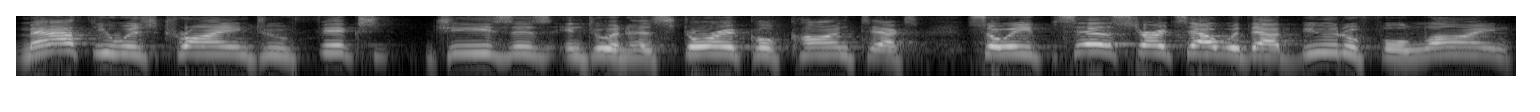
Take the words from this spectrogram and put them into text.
Matthew is trying to fix Jesus into an historical context. So he says, starts out with that beautiful line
